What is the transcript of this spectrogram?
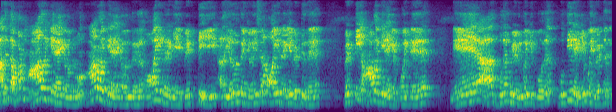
அதுக்கப்புறம் ஆரோக்கிய ரேகை வந்துருவோம். ஆரோக்கிய ரேகை வந்து ஆயுள் ரேகையை வெட்டி அதாவது 75 வயசுல ஆயுள் ரேகையை வெட்டுது. வெட்டி ஆரோக்கிய ரேகை போயிட்டு நேரா புதன் வீடு நோக்கி போகுது புத்தி ரேகையும் போய் வெட்டுது.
